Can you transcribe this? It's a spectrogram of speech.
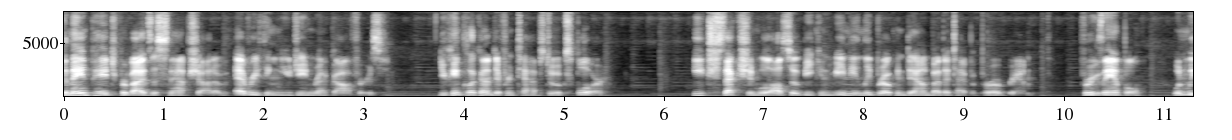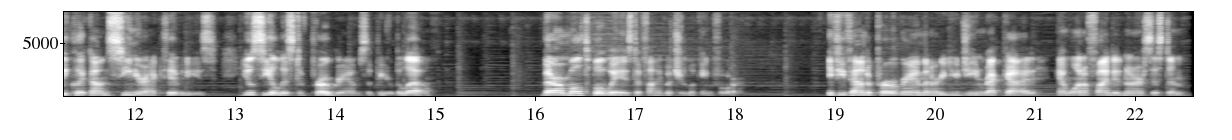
The main page provides a snapshot of everything Eugene Rec offers. You can click on different tabs to explore. Each section will also be conveniently broken down by the type of program. For example, when we click on Senior Activities, you'll see a list of programs appear below. There are multiple ways to find what you're looking for. If you found a program in our Eugene Rec Guide and want to find it in our system,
